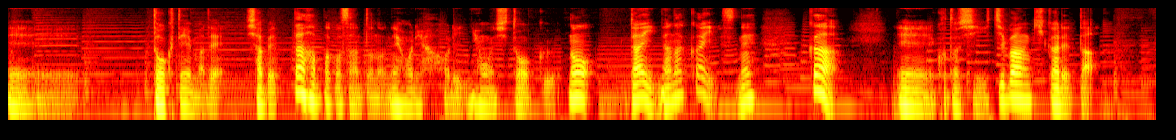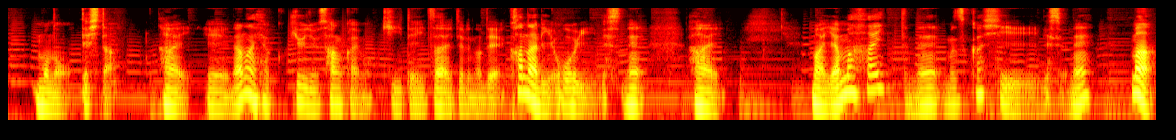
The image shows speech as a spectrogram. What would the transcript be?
えー、トークテーマで喋ったはっぱこさんとの根掘り葉掘り日本史トークの第7回ですね、が、えー、今年一番聞かれたものでした。はい、えー。793回も聞いていただいているので、かなり多いですね。はい。まあ、ヤマハイってね、難しいですよね。まあ、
